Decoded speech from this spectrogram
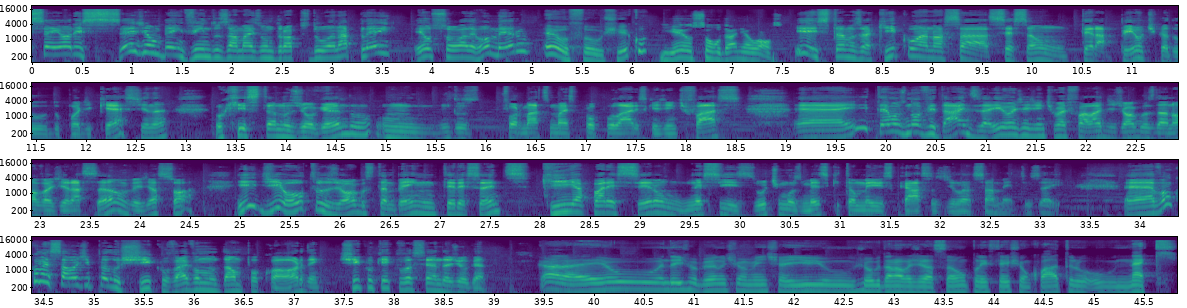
E senhores, sejam bem-vindos a mais um Drops do Ana Play. Eu sou o Ale Romero. Eu sou o Chico. E eu sou o Daniel Walsh. E estamos aqui com a nossa sessão terapêutica do, do podcast, né? O que estamos jogando, um, um dos formatos mais populares que a gente faz. É, e temos novidades aí. Hoje a gente vai falar de jogos da nova geração, veja só. E de outros jogos também interessantes que apareceram nesses últimos meses que estão meio escassos de lançamentos aí. É, vamos começar hoje pelo Chico, vai, vamos mudar um pouco a ordem. Chico, o que, que você anda jogando? Cara, eu andei jogando ultimamente aí o jogo da nova geração, PlayStation 4, o NEC.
